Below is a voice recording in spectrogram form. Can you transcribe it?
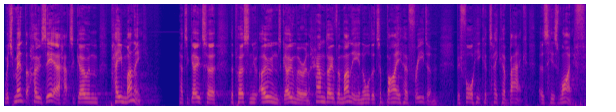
which meant that Hosea had to go and pay money, had to go to the person who owned Gomer and hand over money in order to buy her freedom before he could take her back as his wife.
